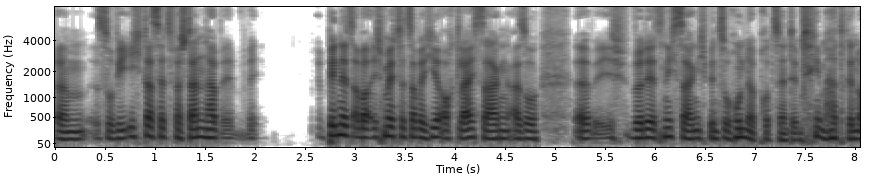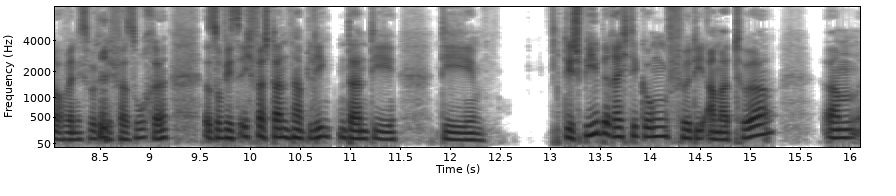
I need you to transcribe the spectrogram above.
ähm, so wie ich das jetzt verstanden habe, bin jetzt aber, ich möchte jetzt aber hier auch gleich sagen, also äh, ich würde jetzt nicht sagen, ich bin zu 100 Prozent im Thema drin, auch wenn ich es wirklich versuche. So wie es ich verstanden habe, liegen dann die, die, die Spielberechtigungen für die Amateur ähm,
